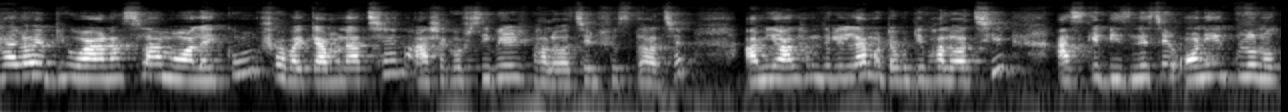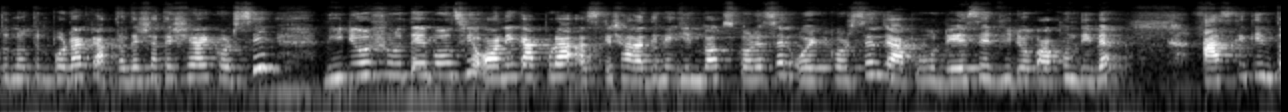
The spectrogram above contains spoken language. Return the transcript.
হ্যালো এভরিওয়ান আসসালামু আলাইকুম। সবাই কেমন আছেন? আশা করছি বেশ ভালো আছেন, সুস্থ আছেন। আমিও আলহামদুলিল্লাহ মোটামুটি ভালো আছি। আজকে বিজনেসের অনেকগুলো নতুন নতুন প্রোডাক্ট আপনাদের সাথে শেয়ার করছি। ভিডিও শুরুতেই বলছি, অনেক আপুরা আজকে সারাদিনে ইনবক্স করেছেন ওয়েট করছেন যে আপু ড্রেসের ভিডিও কখন দিবেন। আজকে কিন্তু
